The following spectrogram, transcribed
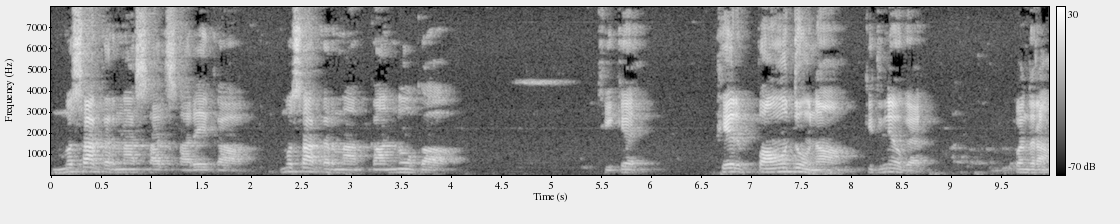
مسا کرنا سر سارے کا، مسا کرنا کانوں کا۔ ٹھیک ہے؟ پھر پاؤں دھونا، کتنے ہو گئے؟ پندرہ۔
